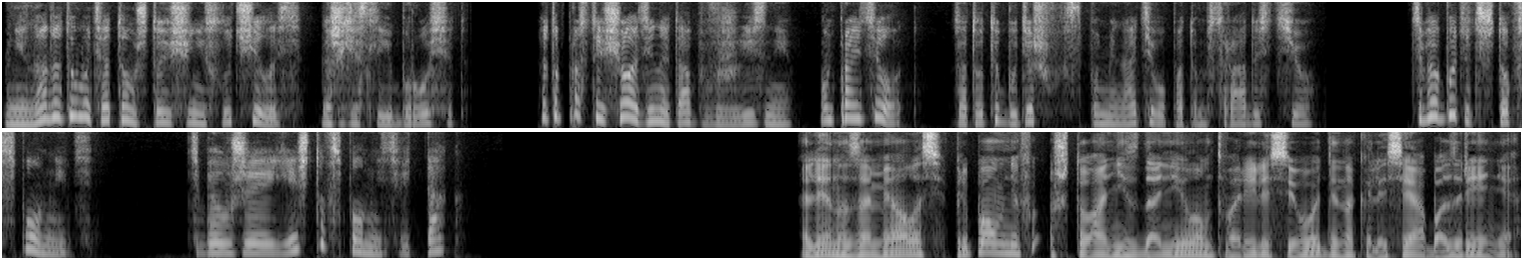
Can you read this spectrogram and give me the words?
Не надо думать о том, что еще не случилось, даже если и бросит. Это просто еще один этап в жизни. Он пройдет, зато ты будешь вспоминать его потом с радостью. Тебе будет что вспомнить. Тебе уже есть что вспомнить, ведь так? Лена замялась, припомнив, что они с Данилом творили сегодня на колесе обозрения,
